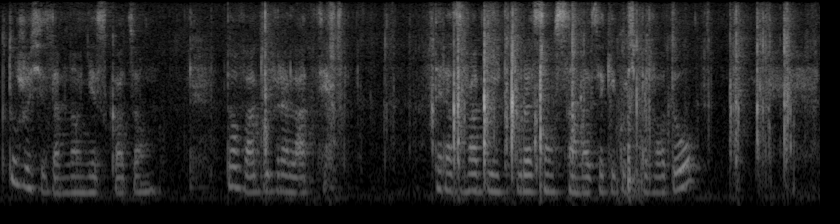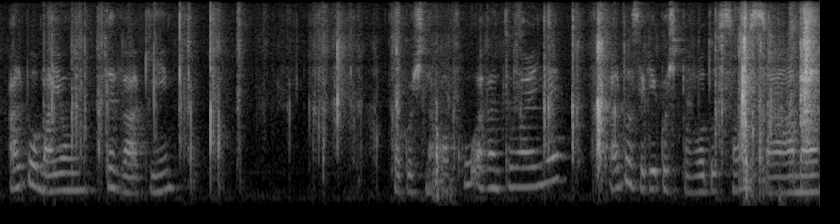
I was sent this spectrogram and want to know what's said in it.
którzy się ze mną nie zgodzą. To wagi w relacjach. Teraz wagi, które są same z jakiegoś powodu, albo mają te wagi kogoś na oku ewentualnie, albo z jakiegoś powodu są same.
